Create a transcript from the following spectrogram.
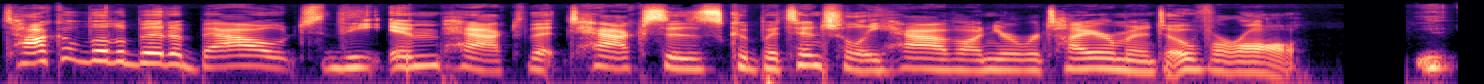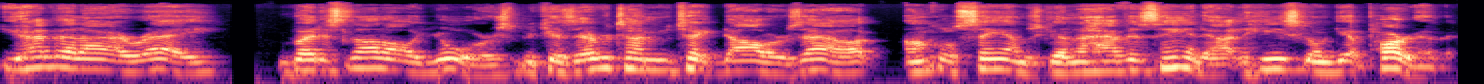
Talk a little bit about the impact that taxes could potentially have on your retirement overall. You have that IRA, but it's not all yours because every time you take dollars out, Uncle Sam's going to have his hand out and he's going to get part of it.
